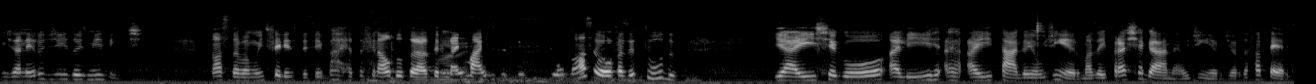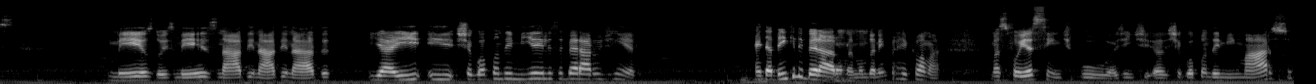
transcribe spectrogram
em janeiro de 2020. Nossa, estava muito feliz. Pensei, até final do doutorado terminar em mais de Nossa, eu vou fazer tudo. E aí chegou ali, aí tá, ganhou o dinheiro. Mas aí para chegar, né, o dinheiro, o dinheiro da Faperes. Mês, dois meses, nada e nada e nada. E aí e chegou a pandemia e eles liberaram o dinheiro. Uhum. Ainda bem que liberaram, né? Não dá nem para reclamar. Mas foi assim, tipo, a gente eh, chegou a pandemia em março,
